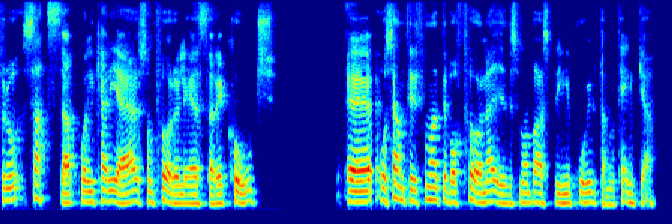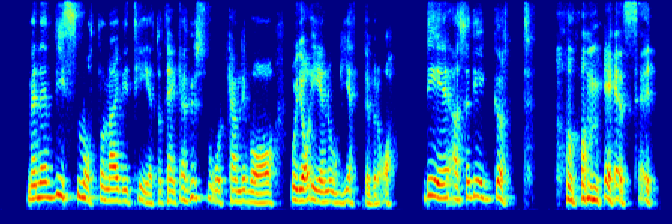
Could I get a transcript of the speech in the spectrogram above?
för att satsa på en karriär som föreläsare, coach. Eh, och samtidigt får man inte vara för naiv så man bara springer på utan att tänka. Men en viss mått av naivitet och tänka hur svårt kan det vara och jag är nog jättebra. Det är, alltså det är gött att ha med sig.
